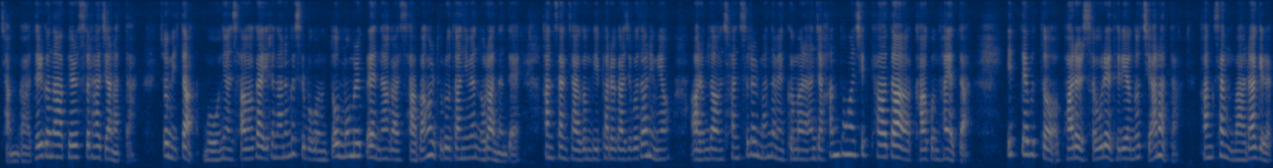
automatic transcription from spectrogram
장가 들거나 별설하지 않았다. 좀 있다 모년 사화가 일어나는 것을 보고는 또 몸을 빼나가 사방을 두루 다니며 놀았는데 항상 작은 비파를 가지고 다니며 아름다운 산수를 만나면 그만 앉아 한동안씩 타다 가곤 하였다. 이때부터 발을 서울에 들여 놓지 않았다. 항상 말하기를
